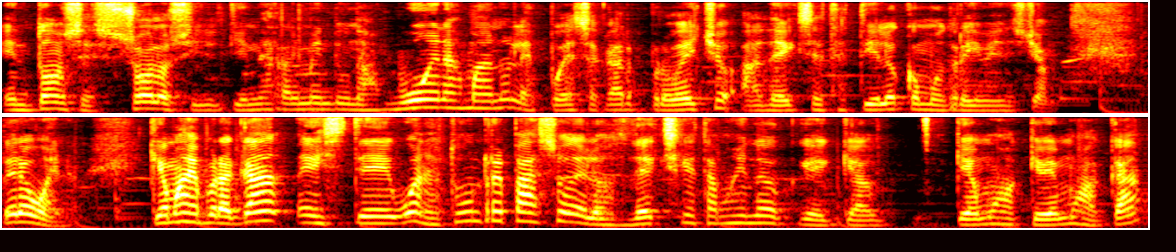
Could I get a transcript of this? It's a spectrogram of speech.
Entonces, solo si tienes realmente unas buenas manos, les puedes sacar provecho a decks de este estilo como otra dimensión. Pero bueno, ¿qué más hay por acá? Este, bueno, esto es un repaso de los decks que estamos viendo que, que, vemos, que vemos acá.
